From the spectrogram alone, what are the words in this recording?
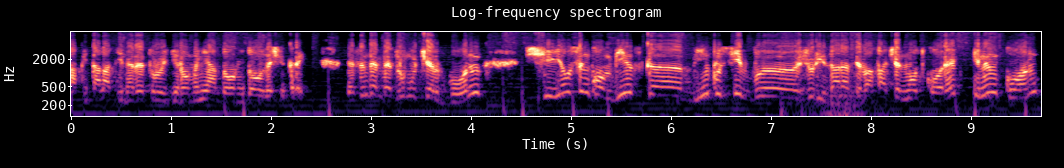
capitala tineretului din România în 2023. Deci suntem pe drumul cel bun și eu sunt convins că inclusiv uh, jurizarea se va face în mod corect, ținând cont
